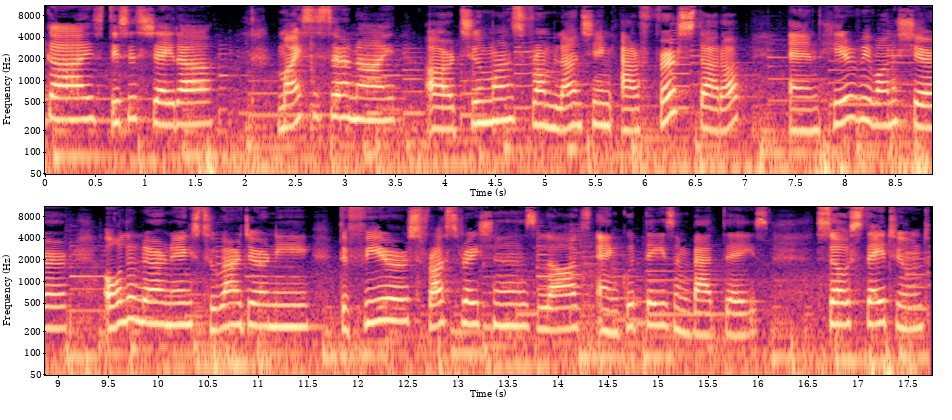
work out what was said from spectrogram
guys, this is Shada. My sister and I are two months from launching our first startup, and here we want to share all the learnings to our journey, the fears, frustrations, luck, and good days and bad days. So stay tuned.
